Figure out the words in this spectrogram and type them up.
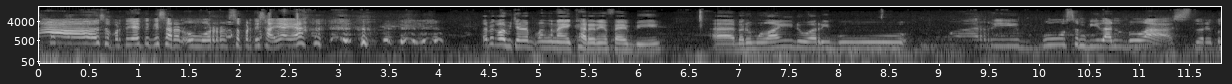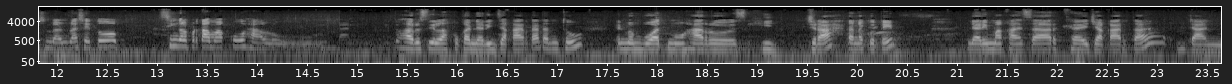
Ah, sepertinya itu kisaran umur seperti saya ya. Tapi kalau bicara mengenai karirnya Feby, uh, baru mulai 2000 2019 2019 itu single pertamaku Halu. Itu harus dilakukan dari Jakarta tentu dan membuatmu harus hijrah tanda kutip dari Makassar ke Jakarta dan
